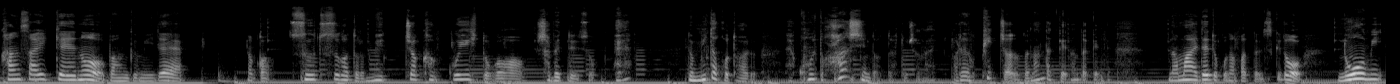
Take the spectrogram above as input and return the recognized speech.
関西系の番組でなんかスーツ姿のめっちゃかっこいい人が喋ってるんですよ。え？でも見たことある。え、この人阪神だった人じゃない？あれピッチャーだった？なんだっけ？なんだっけ？って名前出てこなかったんですけど、能見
